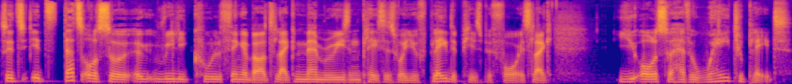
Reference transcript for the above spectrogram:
So it's it's that's also a really cool thing about like memories and places where you've played the piece before. It's like you also have a way to play it,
